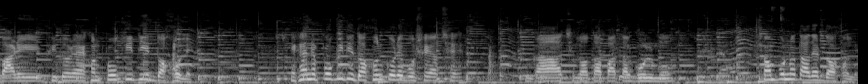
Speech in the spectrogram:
বাড়ির ভিতরে এখন প্রকৃতির দখলে। এখানে প্রকৃতি দখল করে বসে আছে। গাছ লতা পাতা গুল্ম সম্পূর্ণ তাদের দখলে।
